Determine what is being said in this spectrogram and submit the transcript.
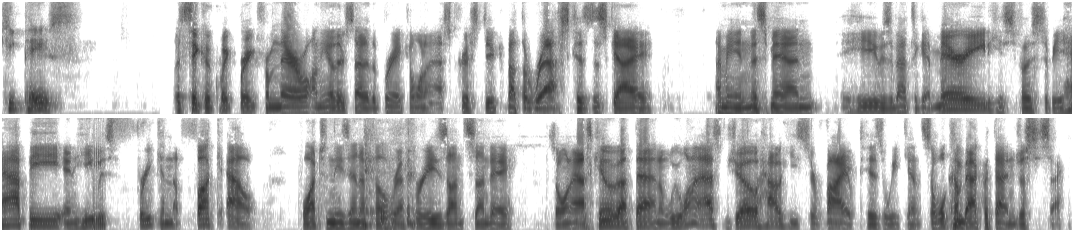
keep pace. Let's take a quick break from there. On the other side of the break, I want to ask Chris Duke about the refs because this guy, I mean, this man, he was about to get married. He's supposed to be happy, and he was freaking the fuck out watching these NFL referees on Sunday. So I want to ask him about that. And we want to ask Joe how he survived his weekend. So we'll come back with that in just a second.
